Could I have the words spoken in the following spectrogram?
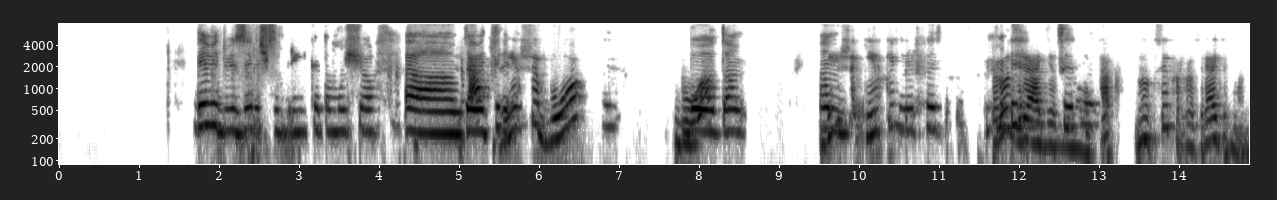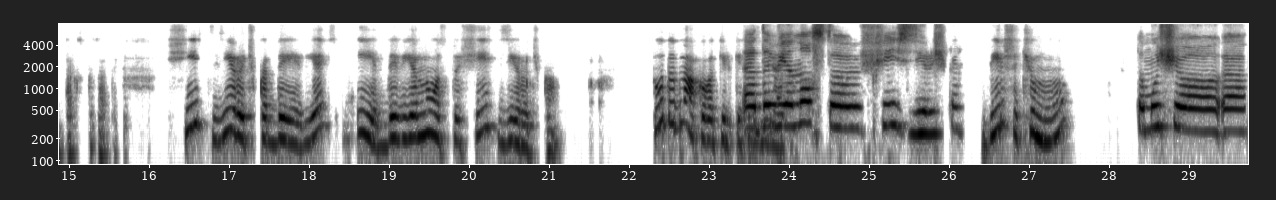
Дев'ять дві зірочки трійки, тому що Так, дев'ять три, більше, бо, бо, бо там там більша кількість розрядів. в Цифр. ній, так? Ну, цифр розрядів, можна так сказати. 6 зірочка 9 і 96 зірочка. Тут однакова кількість. е, розрядів. 96 зірочка. Більше чому? Тому що е,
